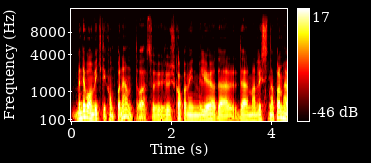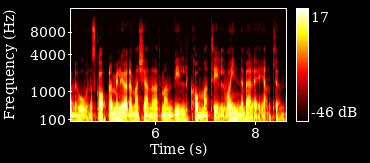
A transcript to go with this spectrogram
men det var en viktig komponent då. Alltså hur, hur, skapar vi en miljö där, där man lyssnar på de här behoven och skapar en miljö där man känner att man vill komma till. Vad innebär det egentligen?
